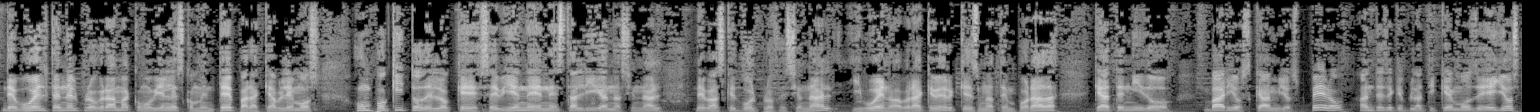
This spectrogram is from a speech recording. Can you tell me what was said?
de vuelta en el programa, como bien les comenté, para que hablemos un poquito de lo que se viene en esta Liga Nacional de Básquetbol Profesional. Y bueno, habrá que ver que es una temporada que ha tenido varios cambios. Pero antes de que platiquemos de ellos,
